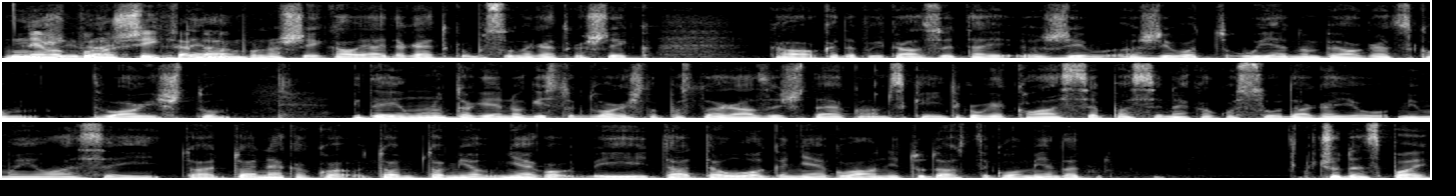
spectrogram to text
ne Nema žive, puno šika, nema da. puno šika, ali ajde retro, uslovno retro šik, kao kada prikazuje taj živ, život u jednom beogradskom dvorištu gde je unutar jednog istog dvorišta postoje različite ekonomske i druge klase, pa se nekako sudaraju mimo ilaze i to, to je nekako, to, to mi je njegov, i ta, ta uloga njegova, on je tu dosta glumio da čudan spoj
